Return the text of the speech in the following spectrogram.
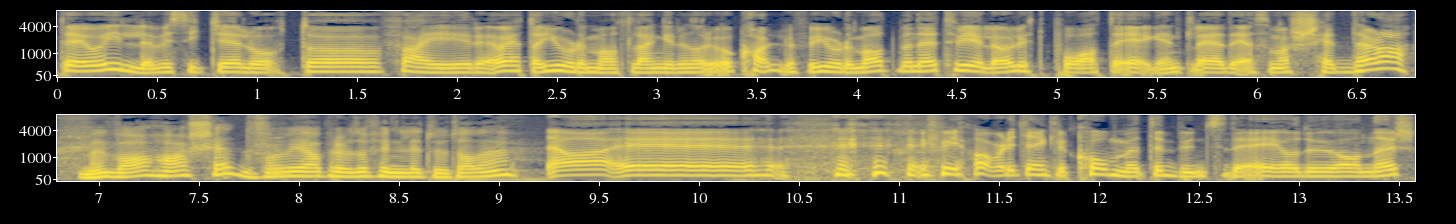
Det er jo ille hvis ikke det er lov til å feire og ete julemat lenger i Norge og kalle det for julemat, men jeg tviler jo litt på at det egentlig er det som har skjedd her, da. Men hva har skjedd? For vi har prøvd å finne litt ut av det. Ja, eh, vi har vel ikke egentlig kommet til bunns i det, jeg og du, Anders.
